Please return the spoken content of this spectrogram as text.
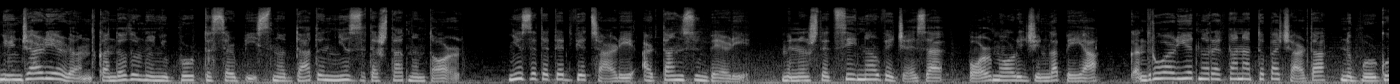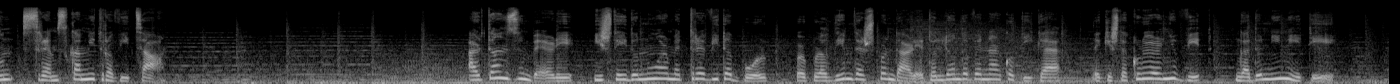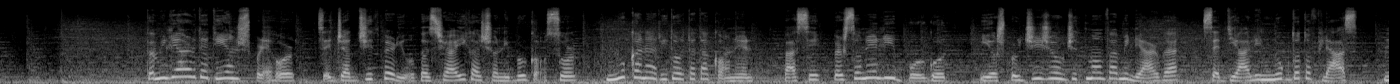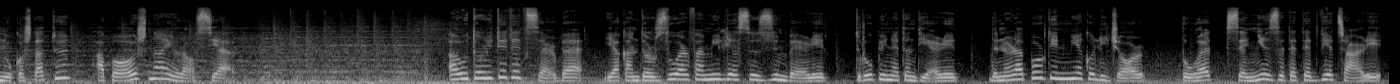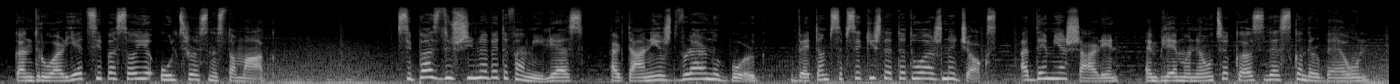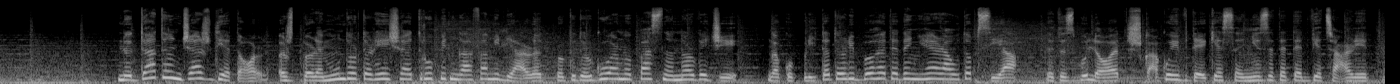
Një ngjarje e rëndë ka ndodhur në një burg të Serbisë në datën 27 nëntor. 28 vjeçari Artan Zymberi, me nënshtetësi norvegjeze, por me origjinë nga Peja, ka ndërruar jetë në rrethana të paqarta në burgun Sremska Mitrovica. Artan Zymberi ishte i dënuar me tre vite burg për prodhim dhe shpërndarje të lëndëve narkotike dhe kishte kryer një vit nga dënimi i tij. Familjarët e tij janë shprehur se gjatë gjithë periudhës që ai ka qenë i burgosur, nuk kanë arritur ta takonin, pasi personeli i burgut i është përgjigjur gjithmonë familjarëve se djali nuk do të flasë, nuk është aty apo është në ajrosje. Autoritetet serbe ia kanë dorëzuar familjes së Zymberit trupin e të ndjerit dhe në raportin mjeko-ligjor thuhet se njëzet e tetë vjeçari ka ndërruar jetë si pasojë e ulçerës në stomak. Sipas dyshimeve të familjes, Artani është vrarë në burg, vetëm sepse kishte tatuazh në gjoks, Adem Jasharin, emblemën e UÇK-së dhe Skënderbeun. Në datën 6 dhjetor, është bërë e mundur tërheqja e trupit nga familjarët për t'u dërguar më pas në Norvegji, nga ku pritet të ribëhet edhe një herë autopsia dhe të zbulohet shkaku i vdekjes së 28 vjeçarit.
